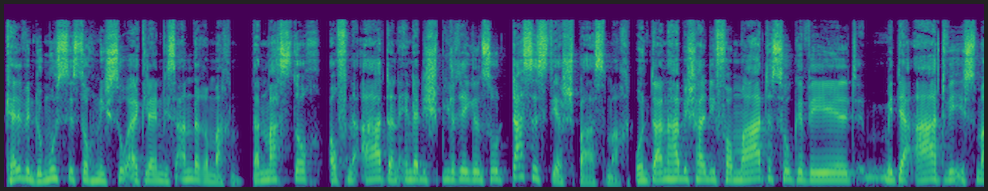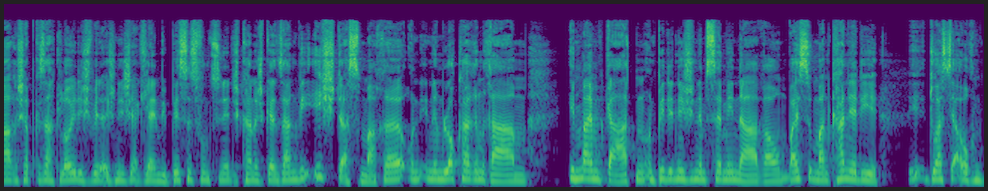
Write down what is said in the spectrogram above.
Kelvin, du musst es doch nicht so erklären, wie es andere machen. Dann mach's doch auf eine Art, dann änder die Spielregeln so, dass es dir Spaß macht. Und dann habe ich halt die Formate so gewählt, mit der Art, wie ich es mache. Ich habe gesagt, Leute, ich will euch nicht erklären, wie Business funktioniert. Ich kann euch gerne sagen, wie ich das mache und in einem lockeren Rahmen in meinem Garten und bitte nicht in einem Seminarraum. Weißt du, man kann ja die, du hast ja auch ein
